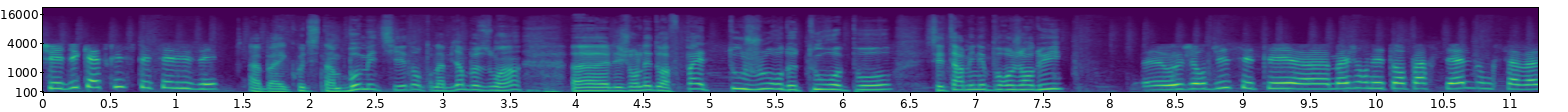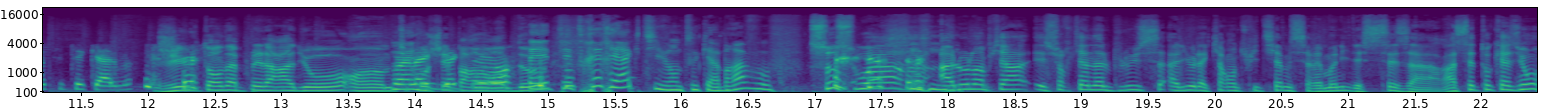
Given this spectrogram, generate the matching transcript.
Je suis éducatrice spécialisée. Ah bah écoute, c'est un beau métier dont on a bien besoin. Euh, les journées doivent pas être toujours de tout repos. C'est terminé pour aujourd'hui? Euh, Aujourd'hui, c'était euh, ma journée temps partiel, donc ça va, c'était calme. J'ai eu le temps d'appeler la radio, un petit Voilà, crochet par. Europe 2. T'as été très réactive en tout cas. Bravo. Ce soir, à l'Olympia et sur Canal+, a lieu la 48e cérémonie des Césars. À cette occasion,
